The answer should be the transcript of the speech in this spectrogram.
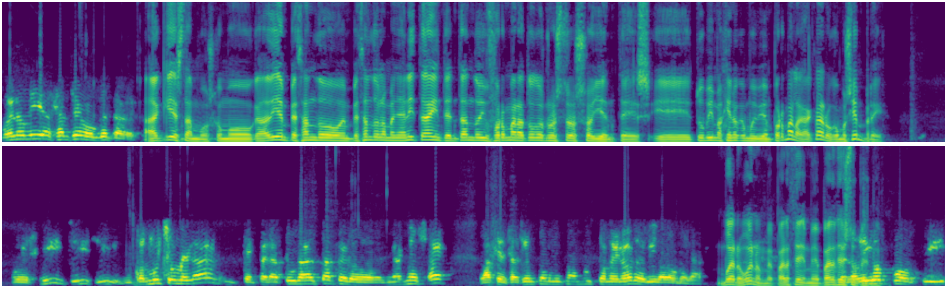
Buenos días, Santiago, ¿qué tal? Aquí estamos, como cada día empezando, empezando la mañanita, intentando informar a todos nuestros oyentes. Eh, tú me imagino que muy bien por Málaga, claro, como siempre. Pues sí, sí, sí, con mucha humedad, temperatura alta, pero engañosa, la sensación térmica es mucho menor debido a la humedad. Bueno, bueno, me parece, me parece Te lo digo por si,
